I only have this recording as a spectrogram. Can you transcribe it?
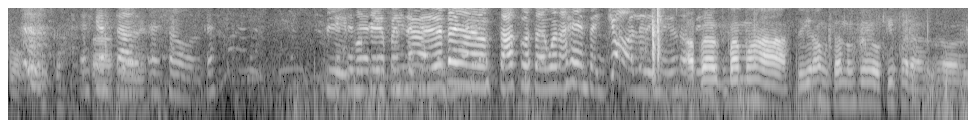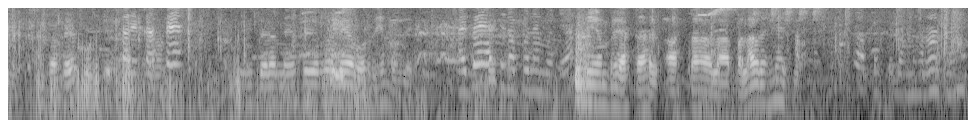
Oh. Es que hasta Olga. Sí, porque yo pensé que debe tener el obstáculo, está de buena gente. Yo le dije yo Ah, rápido. pues vamos a seguir juntando un juego aquí para los cafés porque Para el café. sinceramente yo no ritmo de Ahí ve si lo ponemos ya. siempre hasta, hasta la palabra es necia. Ah, pues sí, vamos a ver, ¿no? Con el bol.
